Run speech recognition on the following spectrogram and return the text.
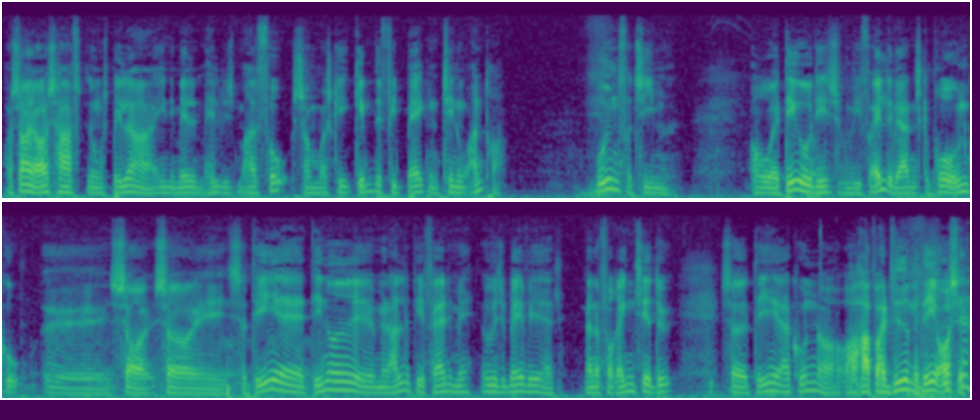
Og så har jeg også haft nogle spillere indimellem, heldigvis meget få, som måske gemte feedbacken til nogle andre uden for teamet. Og øh, det er jo det, som vi for alt i verden skal prøve at undgå. Øh, så så, øh, så det, er, det er noget, øh, man aldrig bliver færdig med. Nu er vi tilbage ved, at man er for ringe til at dø. Så det er kun at, at arbejde videre med det også.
